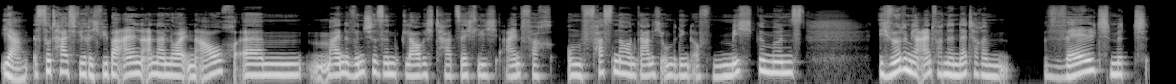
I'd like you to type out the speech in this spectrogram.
ja, ist total schwierig, wie bei allen anderen Leuten auch. Ähm, meine Wünsche sind, glaube ich, tatsächlich einfach umfassender und gar nicht unbedingt auf mich gemünzt. Ich würde mir einfach eine nettere Welt mit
